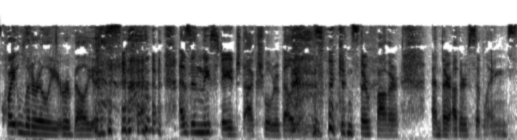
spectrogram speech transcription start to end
Quite literally rebellious. as in they staged actual rebellions against their father and their other siblings.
